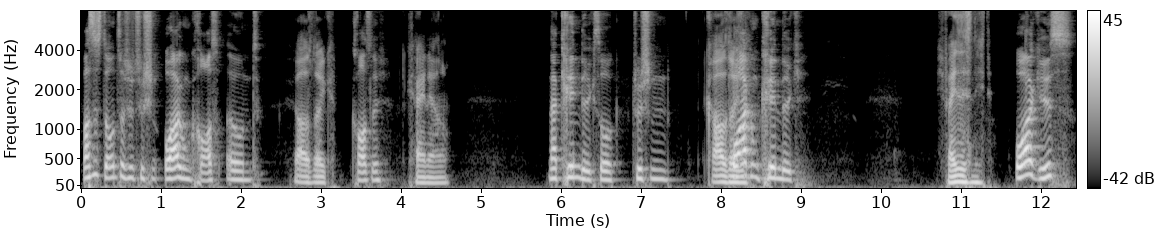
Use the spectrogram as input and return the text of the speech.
Was ist der Unterschied zwischen Org und, Graus und grauslich. grauslich? Keine Ahnung. Na, grindig, so. Zwischen Grauslich. Org und grindig. Ich weiß es nicht. Org ist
